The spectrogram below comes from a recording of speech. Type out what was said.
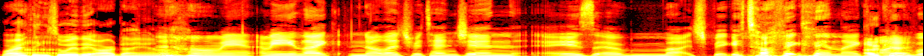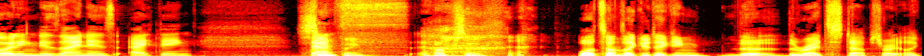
Why are things Uh, the way they are, Diana? Oh man, I mean, like knowledge retention is a much bigger topic than like Okay. onboarding designers. I think Same thing. 100%. Well, it sounds like you're taking the the right steps, right? Like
